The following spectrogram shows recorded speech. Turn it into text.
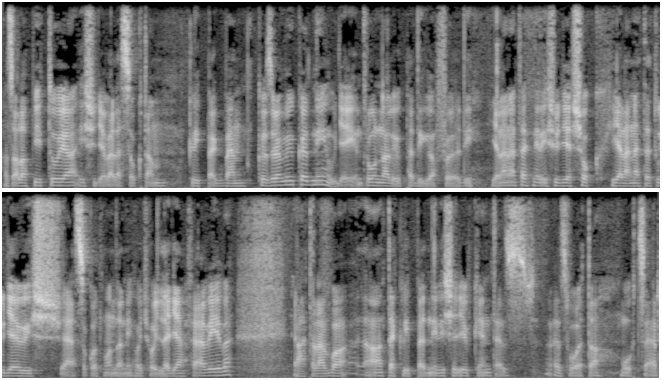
az alapítója, és ugye vele szoktam klippekben közreműködni, ugye én drónnal, ő pedig a földi jeleneteknél, és ugye sok jelenetet ugye ő is el szokott mondani, hogy hogy legyen felvéve. Általában a te klippednél is egyébként ez, ez volt a módszer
